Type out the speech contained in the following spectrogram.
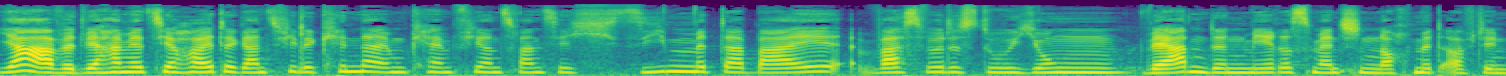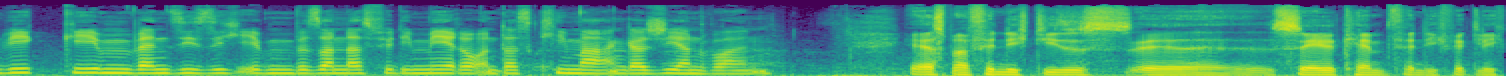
Ja, Arvid, wir haben jetzt hier heute ganz viele Kinder im Camp 24-7 mit dabei. Was würdest du jungen werdenden Meeresmenschen noch mit auf den Weg geben, wenn sie sich eben besonders für die Meere und das Klima engagieren wollen? Ja, erstmal finde ich dieses äh, Sail Camp finde ich wirklich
